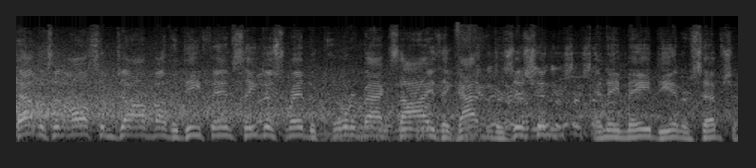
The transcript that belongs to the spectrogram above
That was an awesome job by the defense. They just read the quarterback's eyes. They got in position, and they made the interception.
